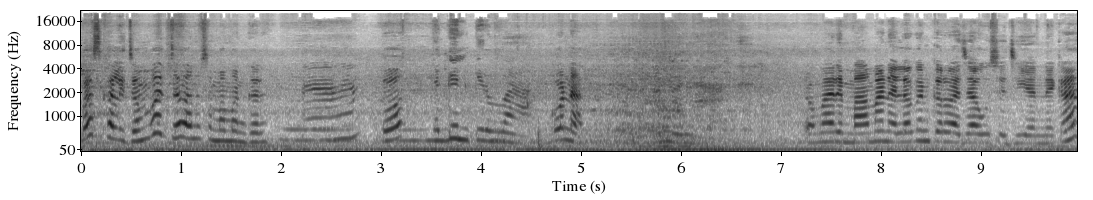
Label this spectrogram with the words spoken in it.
બસ ખાલી જમવા જ જવાનું છે મામાન ઘરે. તો? લગ્ન કરવા. કોના? અમારે મામાને લગ્ન કરવા જવું છે જીયાનને કા?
